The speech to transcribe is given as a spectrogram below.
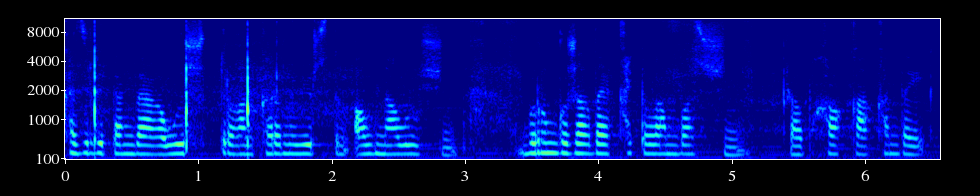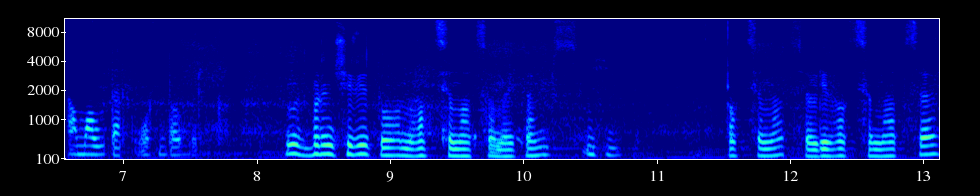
қазіргі таңдағы өршіп тұрған коронавирустың алдын алу үшін бұрынғы жағдай қайталанбас үшін жалпы халыққа қандай амалдар орындау керек? Бірінші рет оған вакцинацияны айтамыз. Вакцинация ревакцинация.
